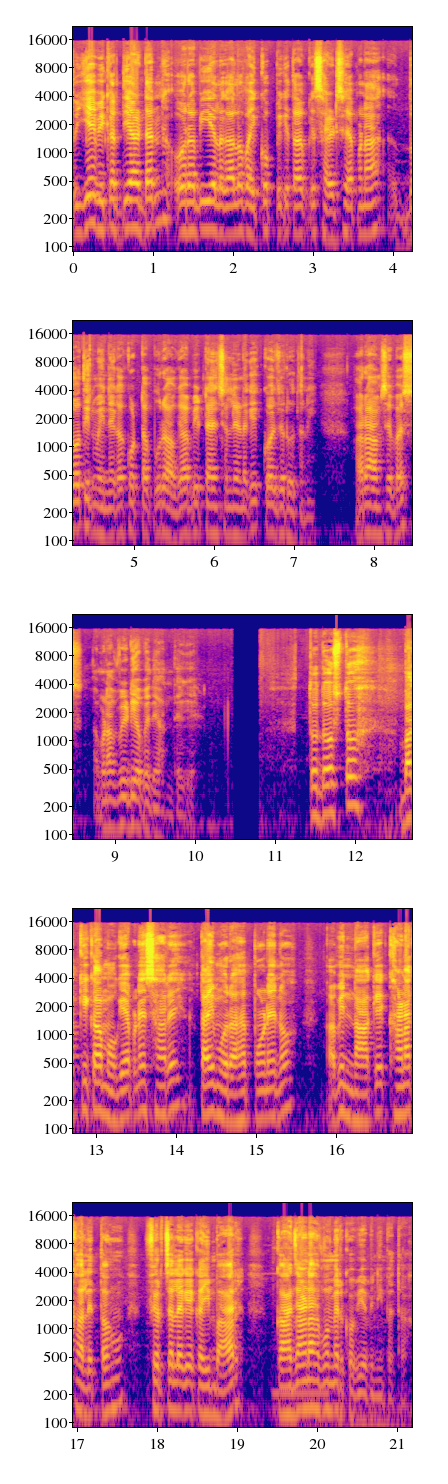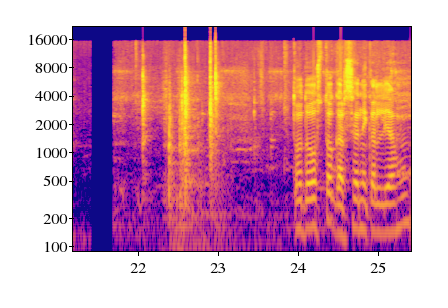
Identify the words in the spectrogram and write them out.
तो ये भी कर दिया, डन। और अभी ये लगा लो भाई, कॉपी किताब की साइड से अपना दो तीन महीने का कोटा पूरा हो गया। अभी टेंशन लेने की कोई ज़रूरत नहीं। आराम से बस अपना वीडियो पे ध्यान देंगे। तो दोस्तों बाकी काम हो गए अपने सारे। टाइम हो रहा है पौने नौ। अभी नहा के खाना खा लेता हूँ, फिर चले गए कहीं बाहर। कहाँ जाना है वो मेरे को भी अभी नहीं पता। तो दोस्तों, घर से निकल लिया हूँ।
